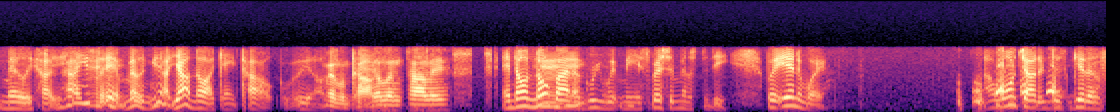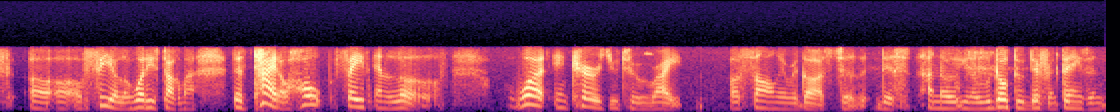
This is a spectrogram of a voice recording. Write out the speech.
melancholy. How you say it? Mel- yeah, y'all know I can't talk. You know, Melancholy. Melancholy. and don't nobody Mhm. agree with me, especially Minister D. But anyway, I want y'all to just get a, a a feel of what he's talking about. The title: Hope, Faith, and Love. What encouraged you to write a song in regards to this? I know you know we go through different things in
